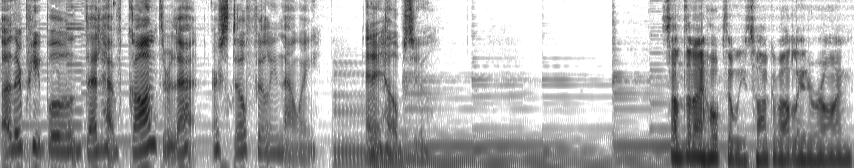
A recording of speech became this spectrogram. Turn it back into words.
other people that have gone through that are still feeling that way and it helps you Something I hope that we talk about later on.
